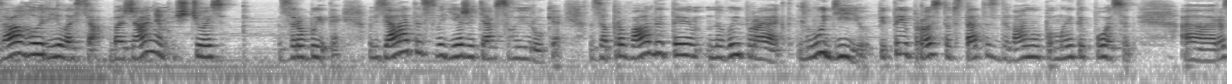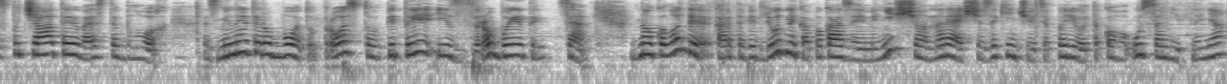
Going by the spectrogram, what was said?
загорілася бажанням щось зробити, взяти своє життя в свої руки, запровадити новий проект, нову дію, піти, просто встати з дивану, помити посуд, е, розпочати вести блог. Змінити роботу, просто піти і зробити це. Дно колоди карта відлюдника показує мені, що нарешті закінчується період такого усамітнення,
